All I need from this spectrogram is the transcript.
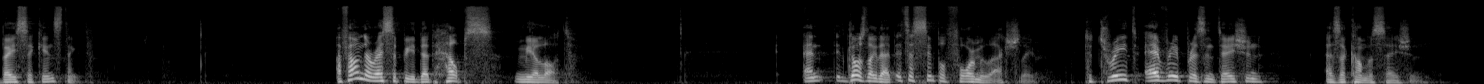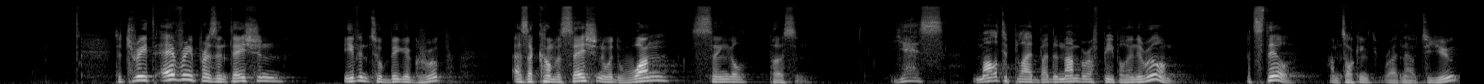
basic instinct? I found a recipe that helps me a lot. And it goes like that it's a simple formula, actually, to treat every presentation as a conversation. To treat every presentation, even to a bigger group, as a conversation with one single person. Yes, multiplied by the number of people in the room. But still, I'm talking right now to you,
